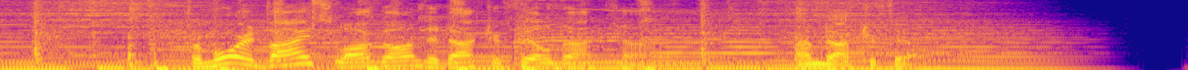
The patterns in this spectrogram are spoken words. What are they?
For more advice, log on to drphil.com. I'm Dr. Phil.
